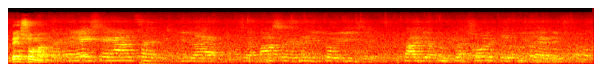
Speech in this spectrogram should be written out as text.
Beh, insomma... E lei se alza, il, se abbassa il reddito ISE, taglia più persone che più tempo.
